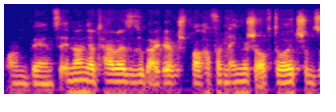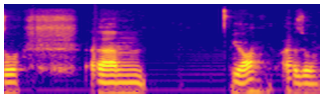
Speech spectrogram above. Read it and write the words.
Und Bands ändern ja teilweise sogar ihre Sprache von Englisch auf Deutsch und so. Ähm, ja, also.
